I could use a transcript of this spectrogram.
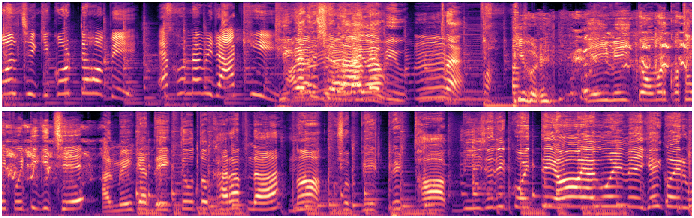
বলছি কি করতে হবে। এখন আমি রাখি। ঠিক আছে সোনা আই লাভ ইউ এই মেয়ে তো আমার কথাই পইটি গেছে। আর মেয়েটা দেখতেও তো খারাপ না। না ওসব পেট ফেট থাক। বিয়ে যদি করতে হয় আমি ওই মেয়েকেই করব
